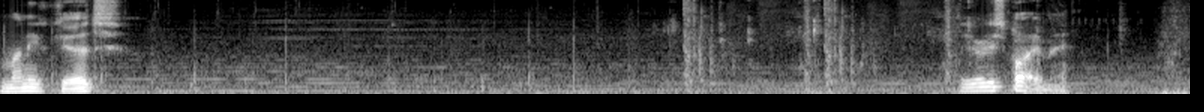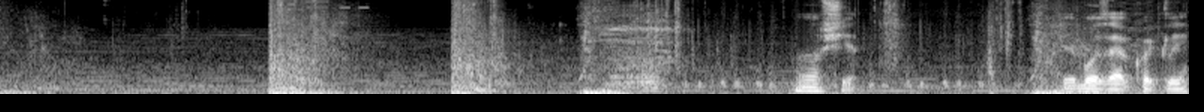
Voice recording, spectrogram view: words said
Money's good. You already spotted me. Oh shit. Get boys out quickly.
